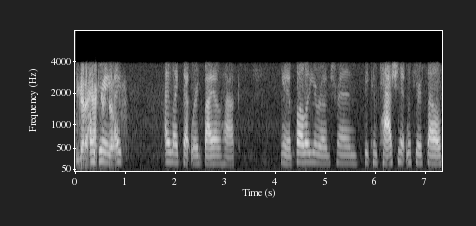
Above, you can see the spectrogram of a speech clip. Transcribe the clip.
You got to I hack agree. yourself. I like that word biohack. You know, follow your own trends, be compassionate with yourself,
